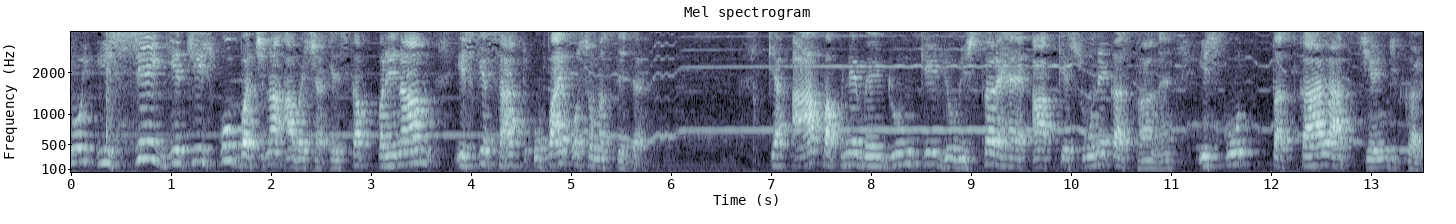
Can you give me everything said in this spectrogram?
तो इससे ये चीज़ को बचना आवश्यक है। इसका परिणाम, इसके साथ उपाय को समझते जाए। क्या आप अपने बेडरूम के जो बिस्तर है, आपके सोने का स्थान है, इसको तत्काल आप चेंज कर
